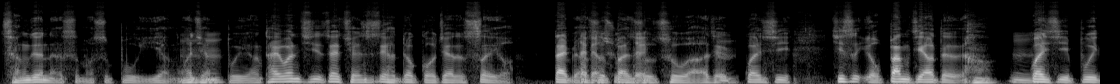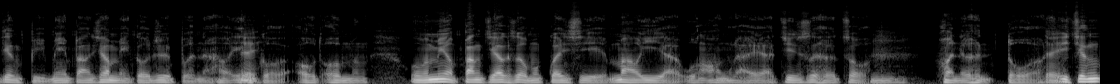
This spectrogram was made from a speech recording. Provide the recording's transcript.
承认了什么是不一样，完全不一样。嗯、台湾其实，在全世界很多国家的设有代表是、办事处啊，而且关系、嗯、其实有邦交的，嗯、关系不一定比没邦，像美国、日本啊，哈，英国、欧欧盟，我们没有邦交，可是我们关系、贸易啊、往来啊、军事合作，嗯，反而很多、啊，已经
